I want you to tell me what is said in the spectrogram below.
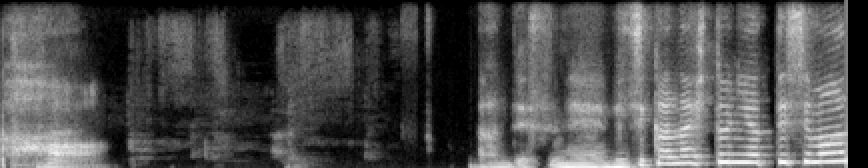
はあ。はい。なんですね。身近な人にやってしまうの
